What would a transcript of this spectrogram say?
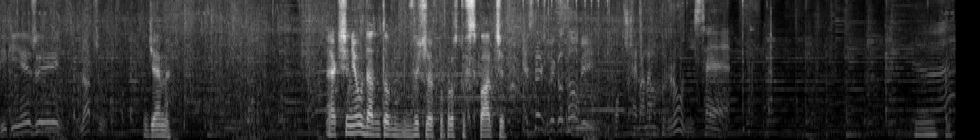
Pikinierzy, naprzód. Idziemy. A Jak się nie uda, no to wyślę po prostu wsparcie. Jesteśmy gotowi. Potrzeba nam broni, ser. można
